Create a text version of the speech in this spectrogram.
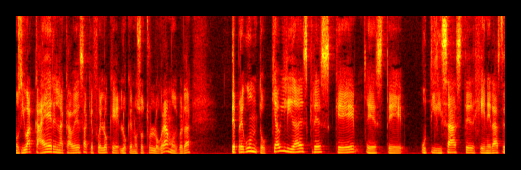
nos iba a caer en la cabeza que fue lo que, lo que nosotros logramos, ¿verdad? Te pregunto, ¿qué habilidades crees que este, utilizaste, generaste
